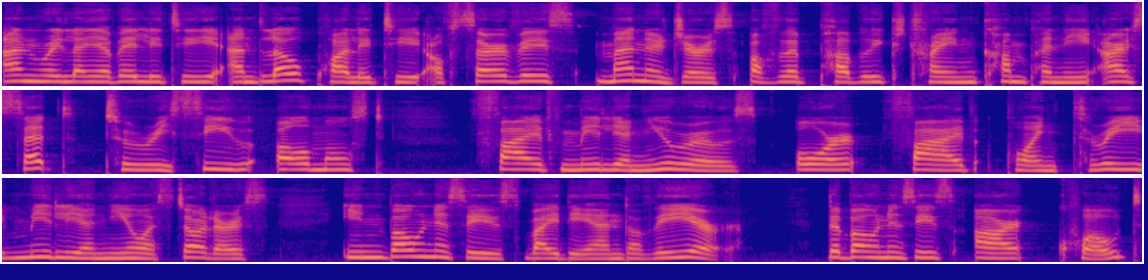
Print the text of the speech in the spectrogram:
unreliability, and low quality of service, managers of the public train company are set to receive almost 5 million euros or 5.3 million US dollars in bonuses by the end of the year. The bonuses are, quote,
